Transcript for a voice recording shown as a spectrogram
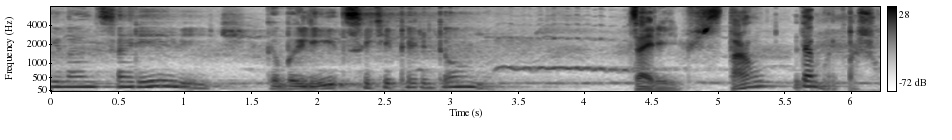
Иван-царевич, кобылицы теперь дома. Царевич встал, домой пошел.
